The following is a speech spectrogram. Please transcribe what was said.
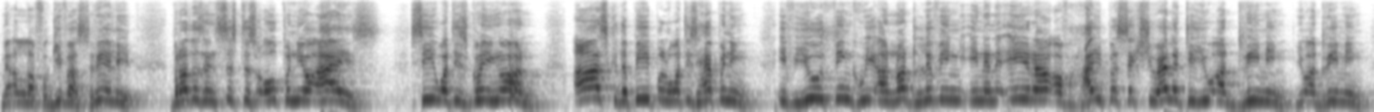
May Allah forgive us, really. Brothers and sisters, open your eyes. See what is going on. Ask the people what is happening. If you think we are not living in an era of hypersexuality, you are dreaming. You are dreaming.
